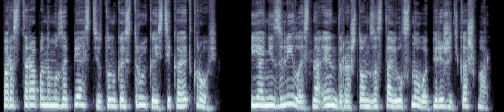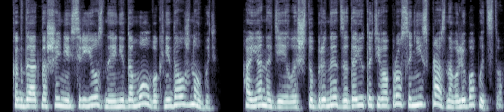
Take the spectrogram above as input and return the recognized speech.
по расторапанному запястью тонкой струйкой стекает кровь. Я не злилась на Эндера, что он заставил снова пережить кошмар. Когда отношения серьезные, недомолвок не должно быть. А я надеялась, что брюнет задает эти вопросы не из праздного любопытства.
